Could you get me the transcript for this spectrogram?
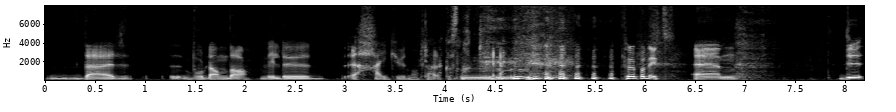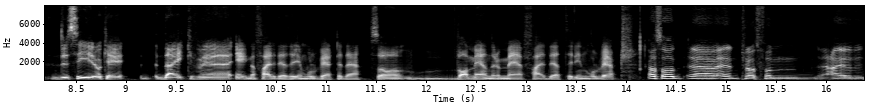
det er Hvordan da vil du Herregud, nå klarer jeg ikke å snakke. Prøv på nytt. Um, du, du sier OK, det er ikke med egne ferdigheter involvert i det. Så hva mener du med ferdigheter involvert? Altså, eh, En plattform er jo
